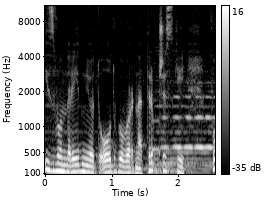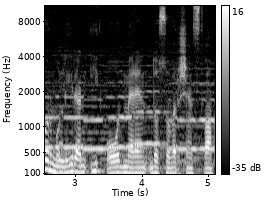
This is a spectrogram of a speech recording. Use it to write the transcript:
извонредниот одговор на Трпчески, формулиран и одмерен до совршенство.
